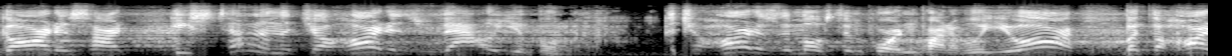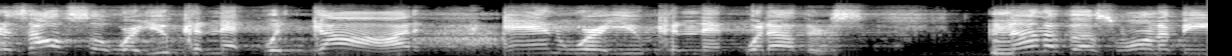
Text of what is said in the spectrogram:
guard his heart, he's telling him that your heart is valuable, that your heart is the most important part of who you are, but the heart is also where you connect with God and where you connect with others. None of us want to be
